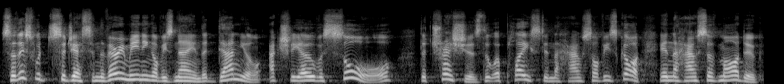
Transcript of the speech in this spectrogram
So, this would suggest, in the very meaning of his name, that Daniel actually oversaw the treasures that were placed in the house of his God, in the house of Marduk.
